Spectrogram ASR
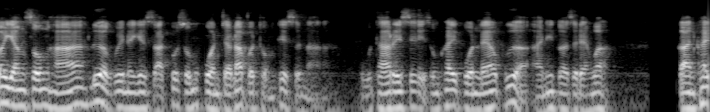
ก็ยังทรงหาเลือกเวนยศาสตร์ผู้สมควรจะรับปฐมเทศนา อุทาริสิทรงใคร่ควรแล้วเพื่ออันนี้ก็แสดงว่า การใคร่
